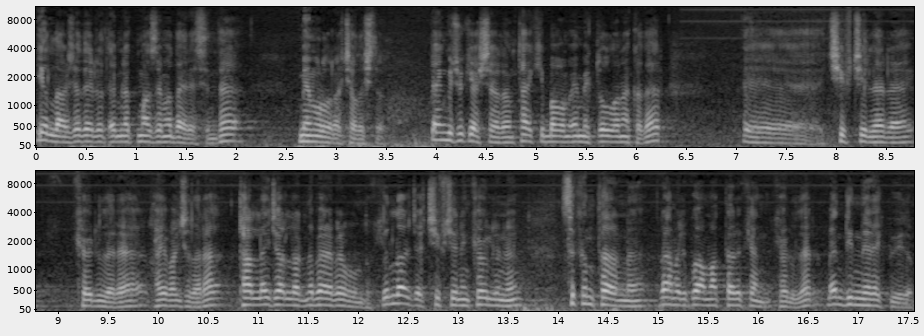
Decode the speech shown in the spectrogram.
Yıllarca Devlet Emlak Malzeme Dairesi'nde memur olarak çalıştı. Ben küçük yaşlardan ta ki babam emekli olana kadar eee, çiftçilere, köylülere, hayvancılara tarla icarlarında beraber bulunduk. Yıllarca çiftçinin, köylünün sıkıntılarını rahmetlik babam aktarırken köylüler ben dinleyerek büyüdüm.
